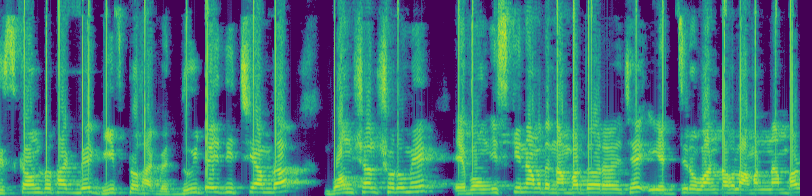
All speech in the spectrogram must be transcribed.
ডিসকাউন্টও থাকবে গিফটও থাকবে। দুইটাই দিচ্ছি আমরা বংশাল শোরুমে এবং স্ক্রিনে আমাদের নাম্বার দেওয়া রয়েছে এইট জিরো ওয়ানটা হলো আমার নাম্বার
